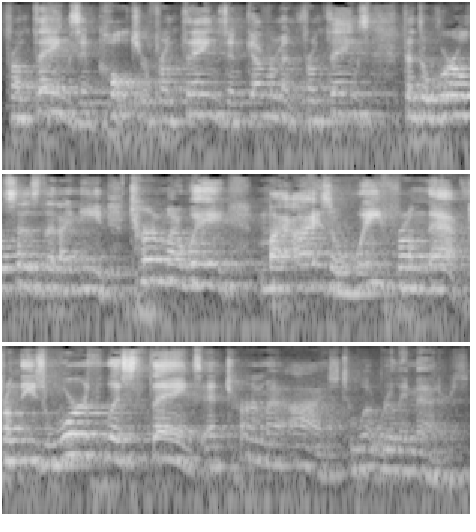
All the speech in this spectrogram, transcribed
from things in culture, from things in government, from things that the world says that I need. Turn my way, my eyes away from that, from these worthless things, and turn my eyes to what really matters.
